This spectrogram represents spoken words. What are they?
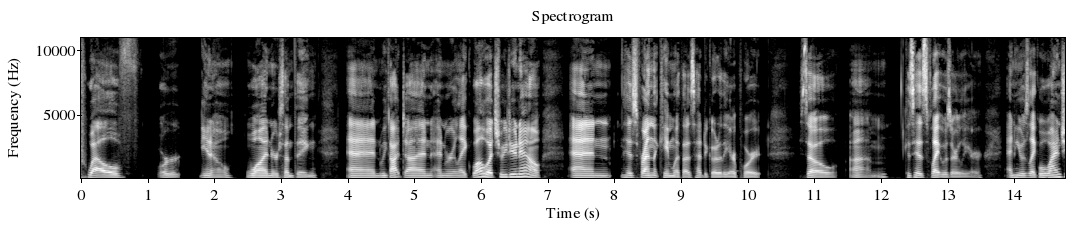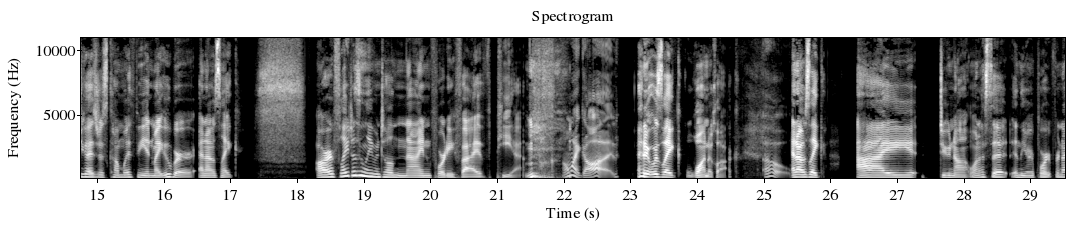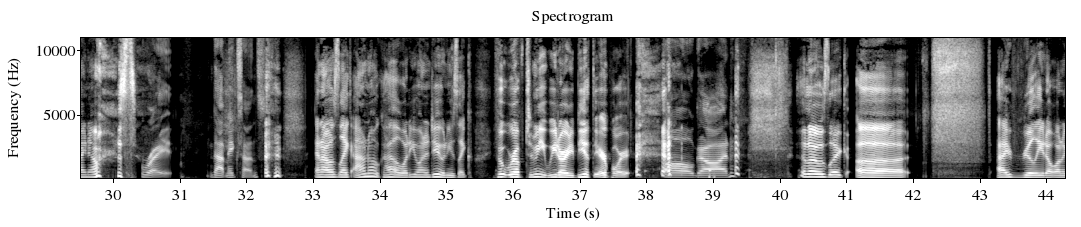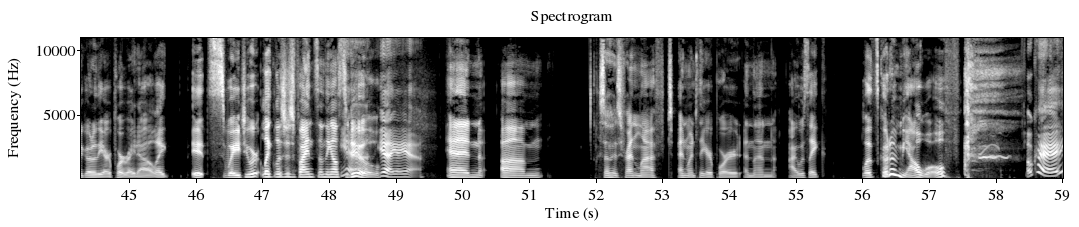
12 or you know, 1 or something. And we got done and we were like, "Well, what should we do now?" And his friend that came with us had to go to the airport. So, um cuz his flight was earlier. And he was like, "Well, why don't you guys just come with me in my Uber?" And I was like, "Our flight doesn't leave until 9:45 p.m." Oh my god. and it was like one o'clock. Oh. And I was like, I do not want to sit in the airport for nine hours. right. That makes sense. and I was like, I don't know, Kyle, what do you want to do? And he's like, if it were up to me, we'd already be at the airport. oh god. and I was like, uh, I really don't want to go to the airport right now. Like, it's way too like let's just find something else yeah. to do. Yeah, yeah, yeah. And um so his friend left and went to the airport and then I was like, let's go to Meow Wolf. Okay.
